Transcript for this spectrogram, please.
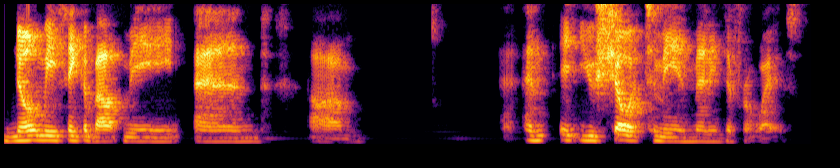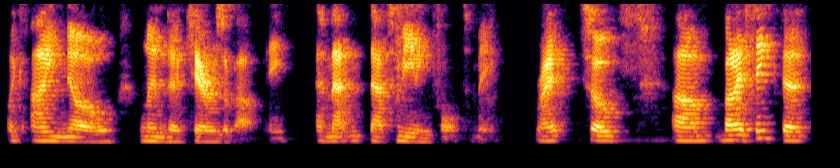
know me, think about me, and um, and it, you show it to me in many different ways. Like I know Linda cares about me, and that that's meaningful to me, right? So um, but I think that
